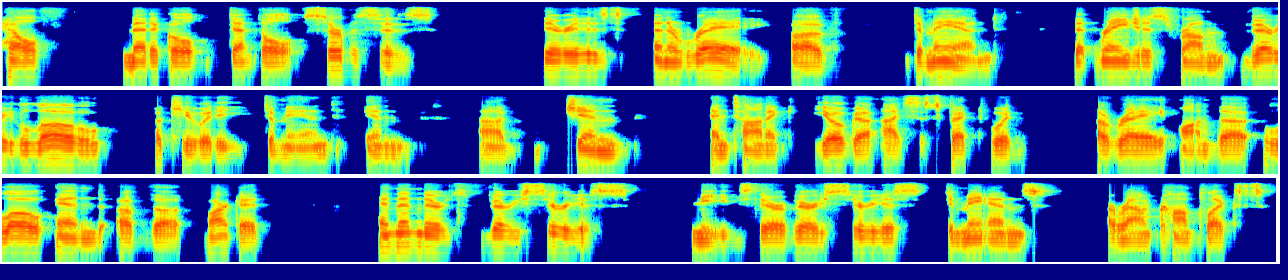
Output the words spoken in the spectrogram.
health, medical, dental services, there is an array of demand that ranges from very low acuity demand in uh, gin and tonic yoga, I suspect would array on the low end of the market. And then there's very serious needs. There are very serious demands around complex,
